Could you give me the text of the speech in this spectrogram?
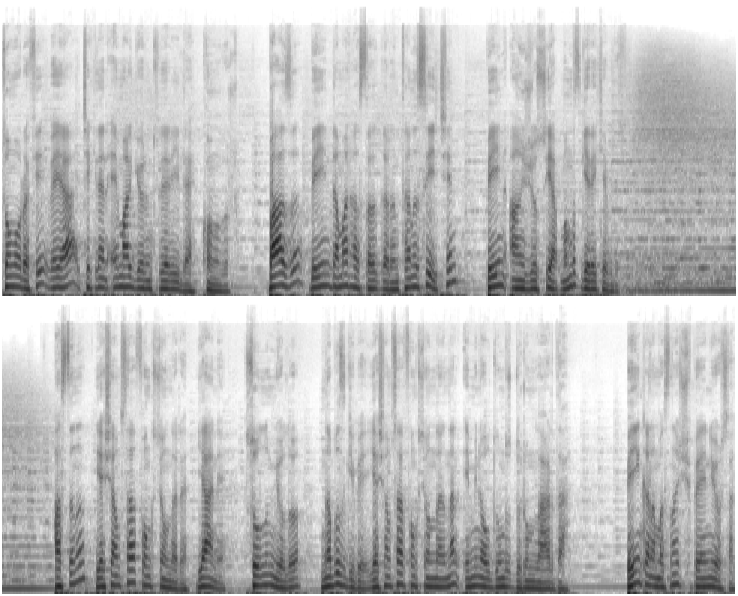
tomografi veya çekilen MR görüntüleriyle konulur. Bazı beyin damar hastalıklarının tanısı için beyin anjiyosu yapmamız gerekebilir. Hastanın yaşamsal fonksiyonları yani solunum yolu, nabız gibi yaşamsal fonksiyonlarından emin olduğumuz durumlarda beyin kanamasından şüpheleniyorsak,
